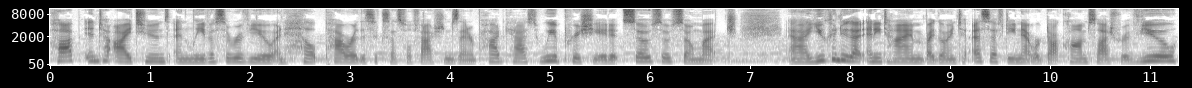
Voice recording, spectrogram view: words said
hop into iTunes and leave us a review and help power the Successful Fashion Designer podcast. We appreciate it so, so, so much. Uh, you can do that anytime by going to sfdnetwork.com slash review,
